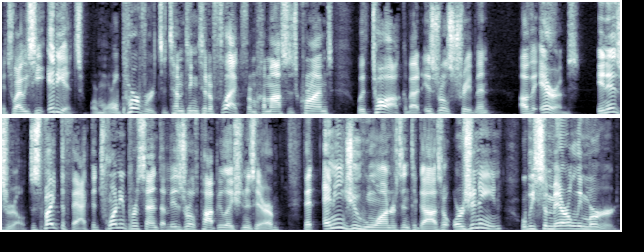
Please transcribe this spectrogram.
It's why we see idiots or moral perverts attempting to deflect from Hamas's crimes with talk about Israel's treatment of Arabs in Israel, despite the fact that 20% of Israel's population is Arab, that any Jew who wanders into Gaza or Jenin will be summarily murdered.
